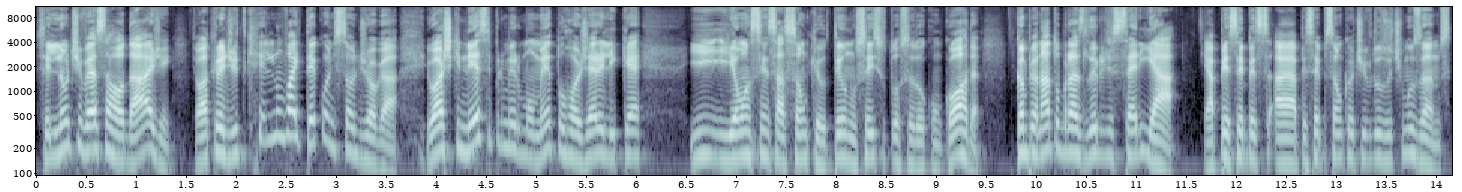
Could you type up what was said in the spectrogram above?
se ele não tiver essa rodagem, eu acredito que ele não vai ter condição de jogar. Eu acho que nesse primeiro momento o Rogério ele quer e, e é uma sensação que eu tenho, não sei se o torcedor concorda, Campeonato Brasileiro de Série A. É a, percep a percepção que eu tive dos últimos anos.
